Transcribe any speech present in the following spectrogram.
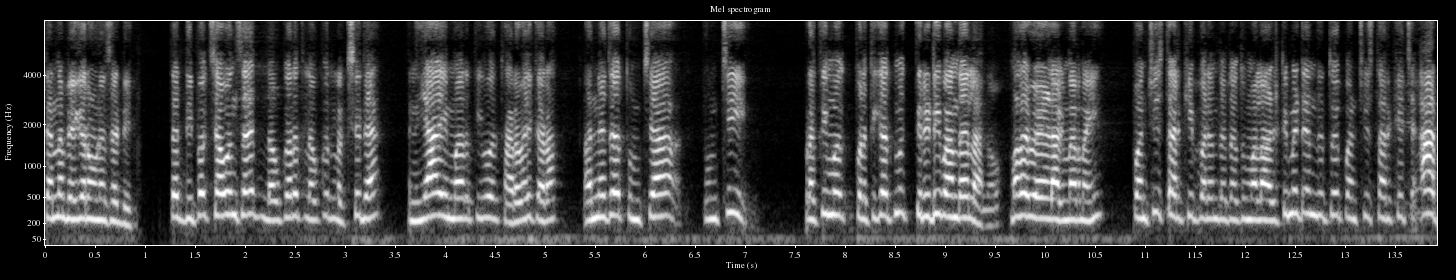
त्यांना बेघर होण्यासाठी. तर दीपक सावंत साहेब लवकरात लवकर लक्ष द्या आणि या इमारतीवर कारवाई करा. अन्यथा तुमच्या तुमची प्रतिम प्रतिकात्मक तिरडी बांधायला मला वेळ लागणार नाही. पंचवीस तारखेपर्यंत आता तुम्हाला अल्टिमेटम देतोय. पंचवीस तारखेच्या आत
